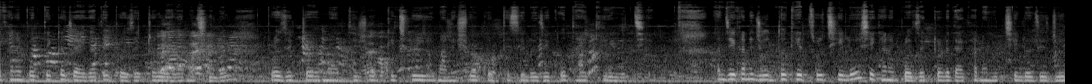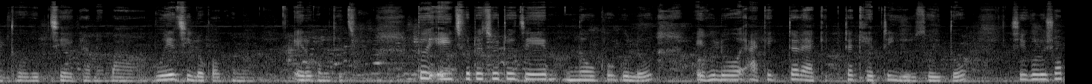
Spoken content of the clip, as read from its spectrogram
এখানে প্রত্যেকটা জায়গাতে প্রজেক্টর লাগানো ছিল। প্রজেক্টরের মধ্যে সব কিছুই মানে শো করতেছিল যে কোথায় কী হচ্ছে। যেখানে যুদ্ধক্ষেত্র ছিল, সেখানে প্রজেক্টরে দেখানো হচ্ছিল যে যুদ্ধ হচ্ছে এখানে বা হয়েছিল কখনো। এরকম কিছু। তো এই ছোট ছোট যে নৌকোগুলো, এগুলো এক একটার এক একটা ক্ষেত্রে ইউজ হইতো। সেগুলো সব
